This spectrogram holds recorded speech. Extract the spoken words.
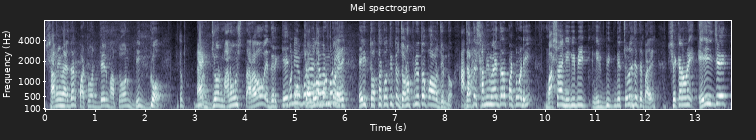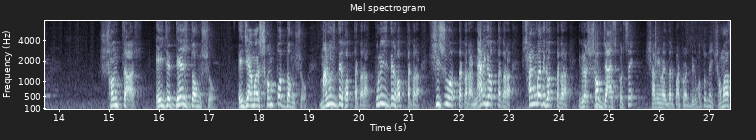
শামীম হায়দার পাটোয়ারদের মতন বিজ্ঞ একজন মানুষ তারাও এদেরকে অবলম্বন করে এই তথাকথিত জনপ্রিয়তা পাওয়ার জন্য যাতে শামীম হায়দার পাটোয়ারি বাসায় নির্বিঘ নির্বিঘ্নে চলে যেতে পারে সে কারণে এই যে সন্ত্রাস এই যে দেশ ধ্বংস এই যে আমার সম্পদ ধ্বংস, মানুষদের হত্যা করা, পুলিশদের হত্যা করা, শিশু হত্যা করা, নারী হত্যা করা, সাংবাদিক হত্যা করা, এগুলো সব জায়েজ করছে স্বামী হায়দার পাটোয়ারদের মতন এই সমাজ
